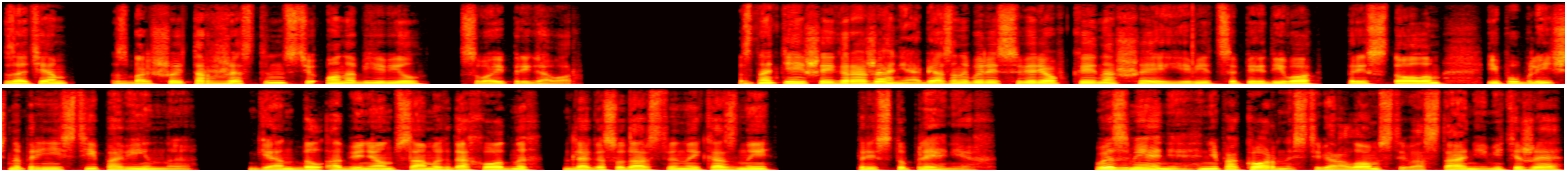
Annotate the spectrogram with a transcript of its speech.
Затем с большой торжественностью он объявил свой приговор. Знатнейшие горожане обязаны были с веревкой на шее явиться перед его престолом и публично принести повинную. Гент был обвинен в самых доходных для государственной казны преступлениях. В измене, непокорности, вероломстве, восстании, мятеже,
